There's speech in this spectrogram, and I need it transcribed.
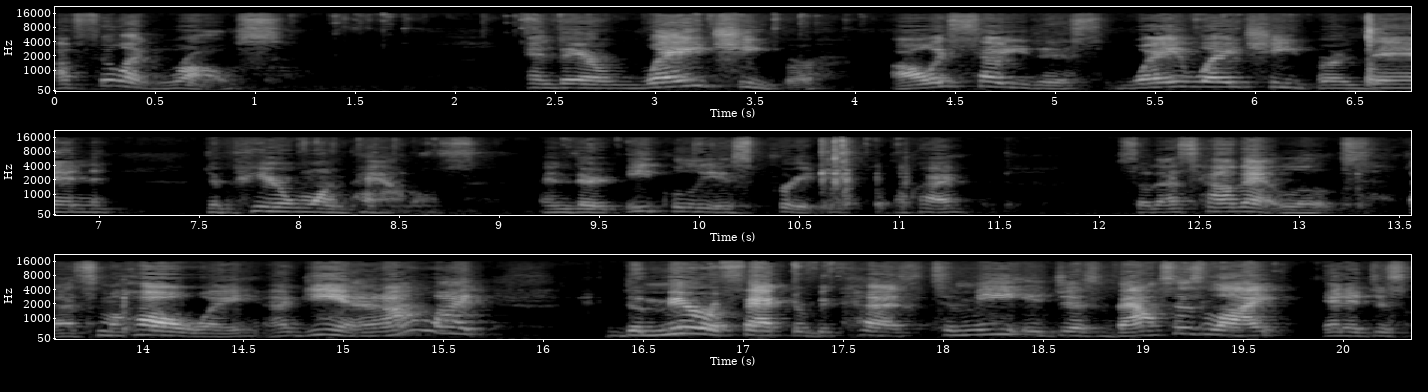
I feel like Ross. And they're way cheaper. I always tell you this, way, way cheaper than the Pier 1 panels and they're equally as pretty, okay? So that's how that looks. That's my hallway. Again, and I like the mirror factor because to me it just bounces light and it just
